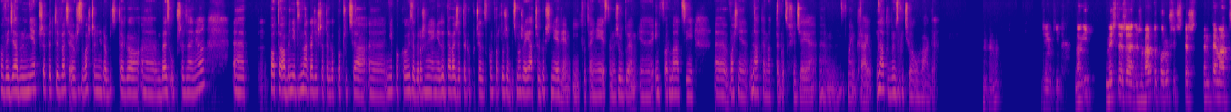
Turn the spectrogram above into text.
powiedziałabym nie przepytywać, a już zwłaszcza nie robić tego e, bez uprzedzenia, e, po to, aby nie wzmagać jeszcze tego poczucia e, niepokoju, zagrożenia i nie dodawać do tego poczucia dyskomfortu, że być może ja czegoś nie wiem i tutaj nie jestem źródłem informacji właśnie na temat tego, co się dzieje w moim kraju. Na to bym zwróciła uwagę. Mhm. Dzięki. No i myślę, że, że warto poruszyć też ten temat,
